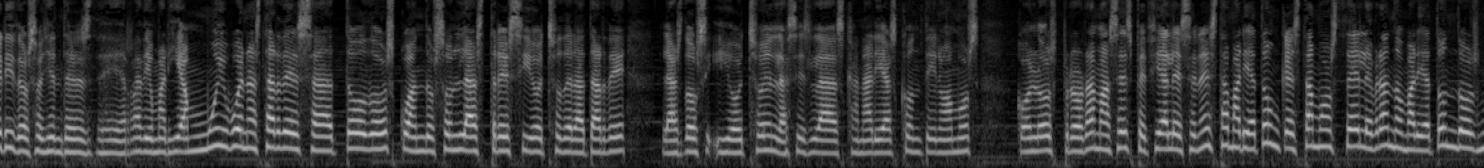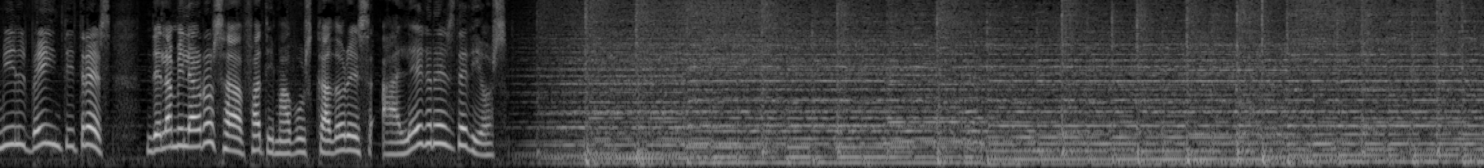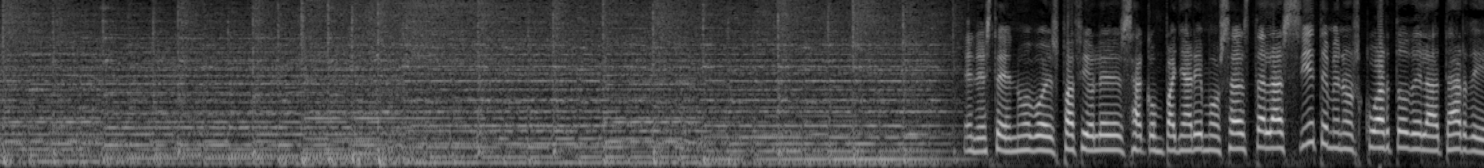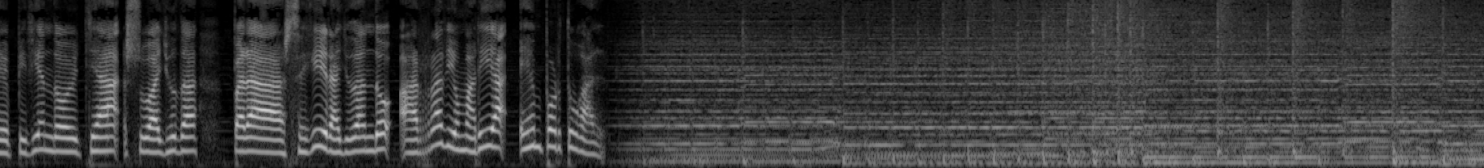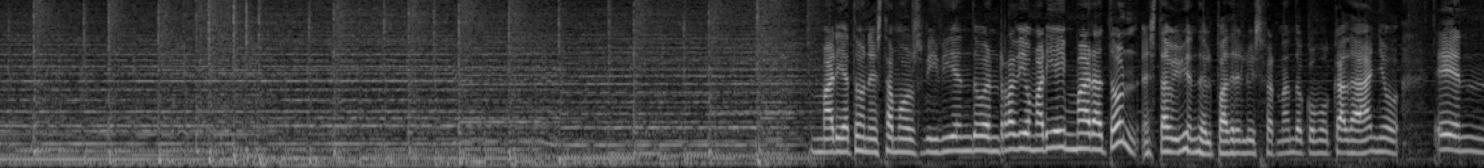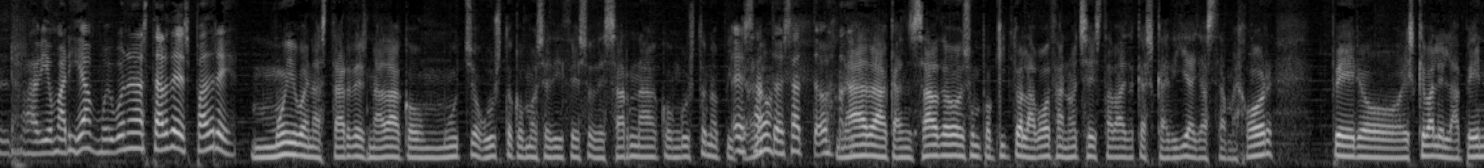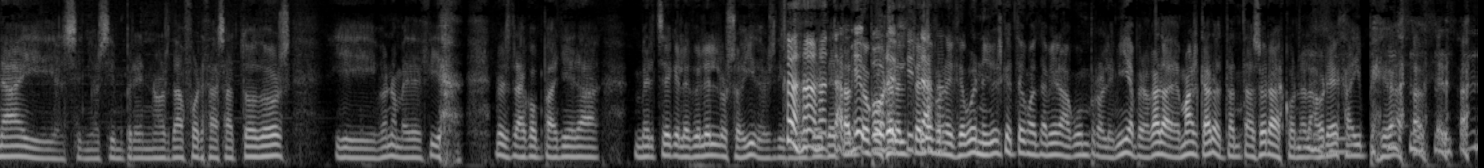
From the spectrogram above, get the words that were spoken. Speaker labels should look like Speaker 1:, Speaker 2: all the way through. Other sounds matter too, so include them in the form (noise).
Speaker 1: Queridos oyentes de Radio María, muy buenas tardes a todos cuando son las 3 y 8 de la tarde, las 2 y 8 en las Islas Canarias. Continuamos con los programas especiales en esta maratón que estamos celebrando, Maratón 2023 de la milagrosa Fátima, Buscadores Alegres de Dios. En este nuevo espacio les acompañaremos hasta las 7 menos cuarto de la tarde pidiendo ya su ayuda para seguir ayudando a Radio María en Portugal. maratón estamos viviendo en Radio María y maratón está viviendo el Padre Luis Fernando como cada año en Radio María. Muy buenas tardes, Padre.
Speaker 2: Muy buenas tardes, nada, con mucho gusto, como se dice eso de sarna, con gusto no pica.
Speaker 1: Exacto, ¿no? exacto.
Speaker 2: (laughs) Nada, cansado, es un poquito la voz, anoche estaba cascadilla, ya está mejor pero es que vale la pena y el Señor siempre nos da fuerzas a todos y bueno, me decía (laughs) nuestra compañera Merche que le duelen los oídos.
Speaker 1: Digo, (laughs) de, tanto coger el
Speaker 2: teléfono, y dice, bueno, yo es que tengo también algún problemilla, pero claro, además, claro, tantas horas con la oreja ahí pegada, (laughs) ¿verdad?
